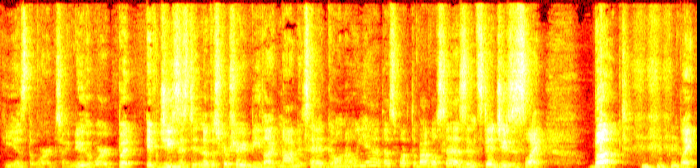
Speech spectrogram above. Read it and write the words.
he is the word, so he knew the word, but if Jesus didn't know the scripture, he'd be like nodding his head, going, "Oh yeah, that's what the Bible says." Instead, Jesus is like, "But like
